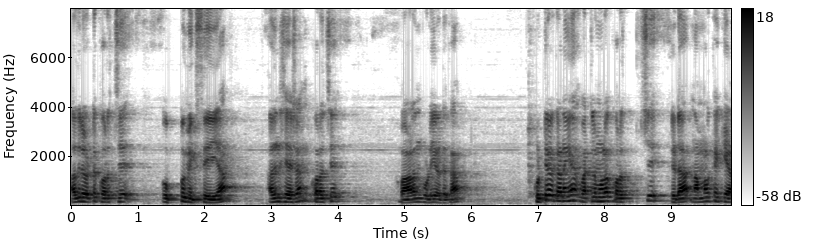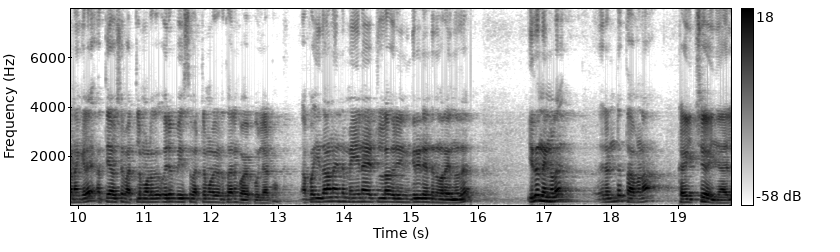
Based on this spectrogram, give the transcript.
അതിലോട്ട് കുറച്ച് ഉപ്പ് മിക്സ് ചെയ്യുക. അതിനുശേഷം കുറച്ച് വാളൻ പുളി എടുക്കാം. കുട്ടികൾക്കാണെങ്കിൽ വറ്റൽമുളക് കുറച്ച് ഇടാം. നമ്മൾക്കൊക്കെ ആണെങ്കിൽ അത്യാവശ്യം വറ്റൽമുളക് ഒരു പീസ് വറ്റൽമുളക് എടുത്താലും കുഴപ്പമില്ല കേട്ടോ. അപ്പോൾ ഇതാണ് എന്റെ മെയിനായിട്ടുള്ള ഒരു ഇൻഗ്രീഡിയന്റ് എന്ന് പറയുന്നത്. ഇത് നിങ്ങൾ രണ്ട് തവണ കഴിച്ചു കഴിഞ്ഞാൽ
